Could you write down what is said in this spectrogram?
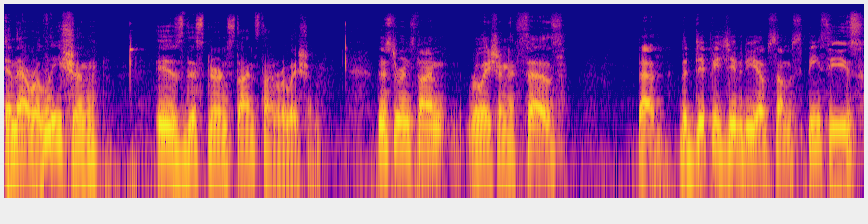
And that relation is this Nernst-Einstein relation. This Nernst-Einstein relation says that the diffusivity of some species,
